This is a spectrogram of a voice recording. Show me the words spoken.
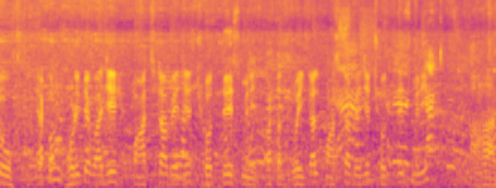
তো এখন ঘড়িতে বাজে পাঁচটা বেজে ছত্রিশ মিনিট, অর্থাৎ বৈকাল পাঁচটা বেজে ছত্রিশ মিনিট। আর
